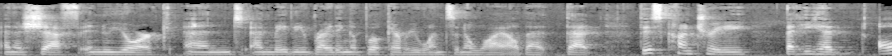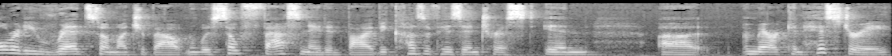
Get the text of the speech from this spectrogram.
and a chef in New York and, and maybe writing a book every once in a while, that, that this country that he had already read so much about and was so fascinated by because of his interest in uh, American history.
